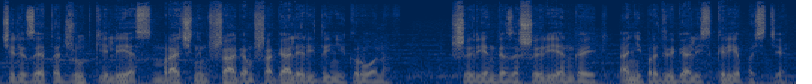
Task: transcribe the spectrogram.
Через этот жуткий лес мрачным шагом шагали ряды некронов. Шеренга за шеренгой они продвигались к крепости –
